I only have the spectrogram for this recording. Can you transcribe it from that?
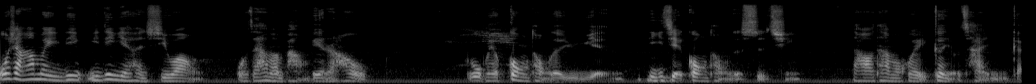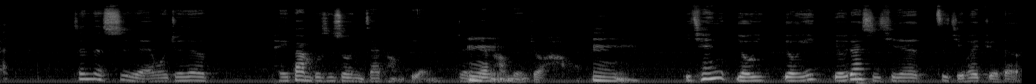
我想他们一定一定也很希望我在他们旁边，然后我们有共同的语言，理解共同的事情，然后他们会更有参与感。真的是哎，我觉得陪伴不是说你在旁边，人在旁边就好。嗯。嗯以前有一有一有一段时期的自己会觉得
